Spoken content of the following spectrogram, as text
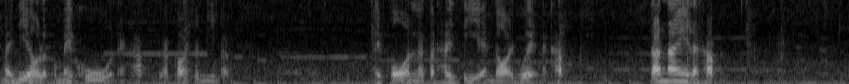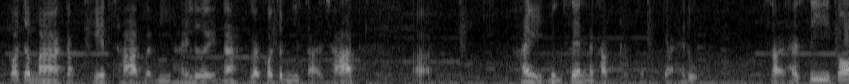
ไมค์เดี่ยวแล้วก็ไมค์คู่นะครับ แล้วก็จะมีแบบ iPhone แล้วก็ Type C Android ด้วยนะครับ ด้านในนะครับ ก็จะมากับเคสชาร์จแบบนี้ให้เลยนะ แล้วก็จะมีสายชาร์จให้ 1 เส้นนะครับ ผมแกะให้ดู สาย Type C ก็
